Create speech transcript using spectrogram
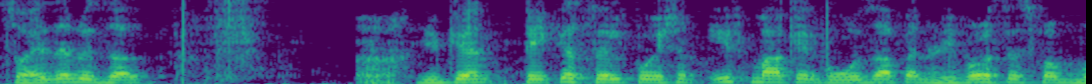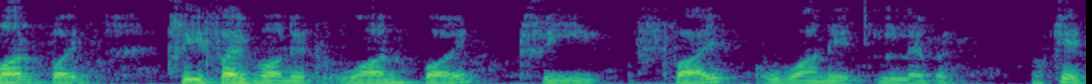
So as a result you can take a sell position if market goes up and reverses from 1.3518 1.3518 level. Okay.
